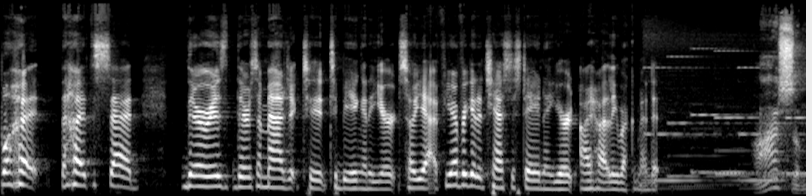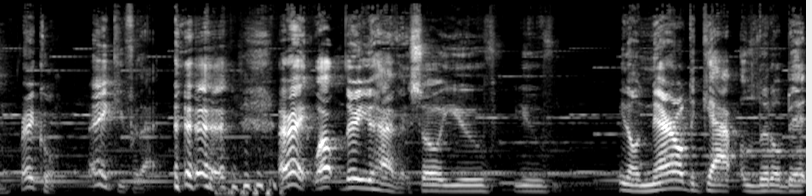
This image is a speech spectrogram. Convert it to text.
But that said, there is there's a magic to, to being in a yurt. So yeah, if you ever get a chance to stay in a yurt, I highly recommend it. Awesome. Very cool. Thank you for that. All right. Well, there you have it. So you've you've you know narrowed the gap a little bit.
